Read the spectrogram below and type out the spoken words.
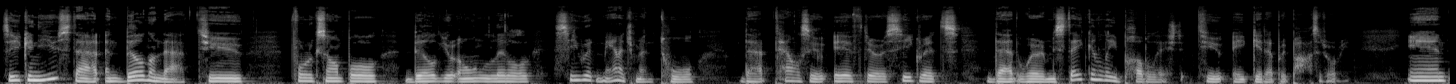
So you can use that and build on that to, for example, build your own little secret management tool that tells you if there are secrets that were mistakenly published to a GitHub repository. And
